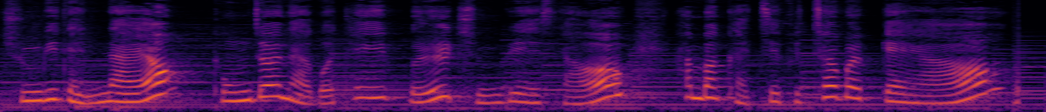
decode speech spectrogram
준비됐나요? 동전하고 테이프를 준비해서 한번 같이 붙여볼게요.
